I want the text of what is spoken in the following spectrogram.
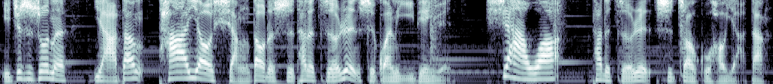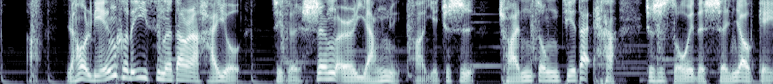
也就是说呢，亚当他要想到的是他的责任是管理伊甸园，夏娃他的责任是照顾好亚当啊。然后联合的意思呢，当然还有这个生儿养女啊，也就是。传宗接代哈，就是所谓的神要给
